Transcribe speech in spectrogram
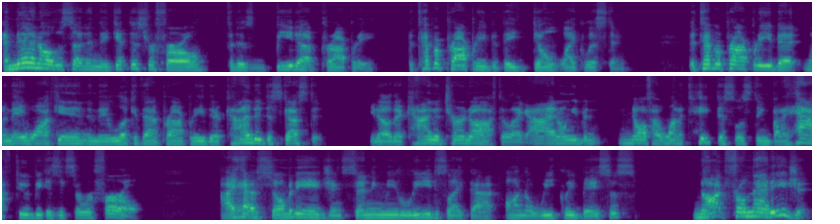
And then all of a sudden they get this referral for this beat up property, the type of property that they don't like listing, the type of property that when they walk in and they look at that property, they're kind of disgusted. You know, they're kind of turned off. They're like, ah, I don't even know if I want to take this listing, but I have to because it's a referral. I have so many agents sending me leads like that on a weekly basis, not from that agent,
